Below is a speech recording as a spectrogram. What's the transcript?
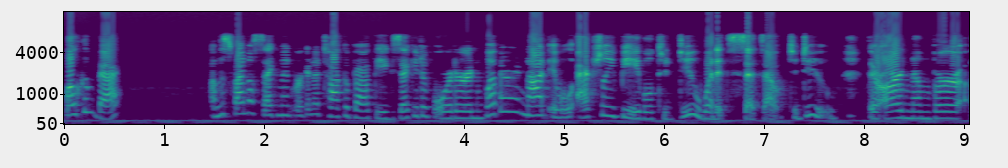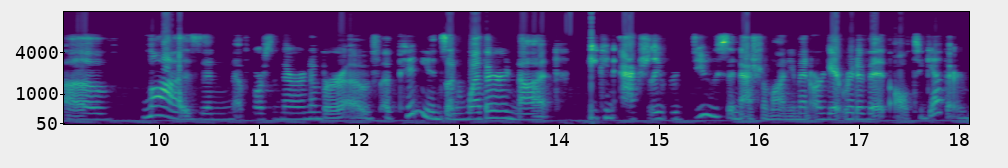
Welcome back. On this final segment, we're going to talk about the executive order and whether or not it will actually be able to do what it sets out to do. There are a number of laws, and of course, there are a number of opinions on whether or not you can actually reduce a national monument or get rid of it altogether.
